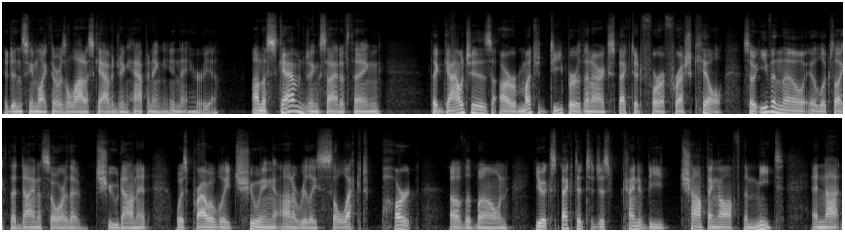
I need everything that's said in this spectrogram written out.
It didn't seem like there was a lot of scavenging happening in the area. On the scavenging side of thing, the gouges are much deeper than are expected for a fresh kill. So even though it looked like the dinosaur that chewed on it was probably chewing on a really select part of the bone, you expect it to just kind of be chomping off the meat and not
